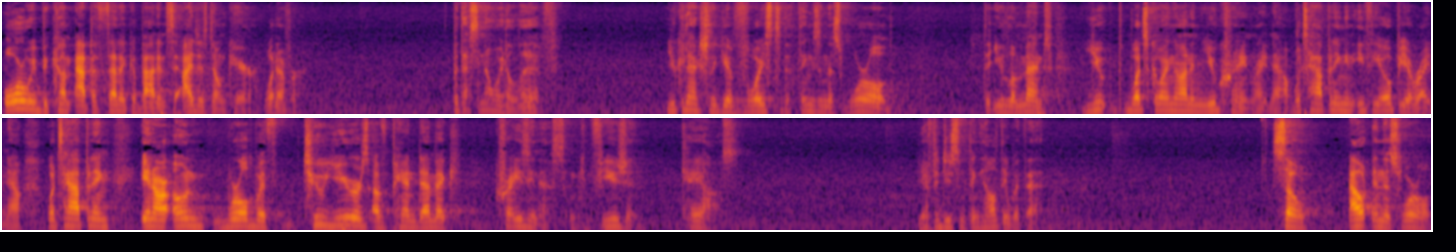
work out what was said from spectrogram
Or we become apathetic about it and say, I just don't care, whatever. But that's no way to live. You can actually give voice to the things in this world that you lament. You, what's going on in Ukraine right now? What's happening in Ethiopia right now? What's happening in our own world with two years of pandemic craziness and confusion, chaos? You have to do something healthy with that. So, out in this world,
